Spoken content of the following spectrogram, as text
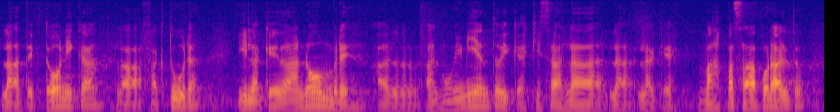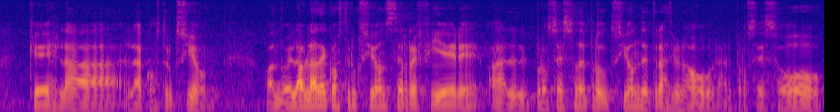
la tectónica, la factura y la que da nombre al, movimiento y que es quizás la, que es más pasada por alto, que es la, construcción. Cuando él habla de construcción se refiere al proceso de producción detrás de una obra, al proceso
